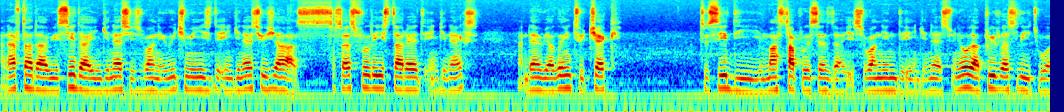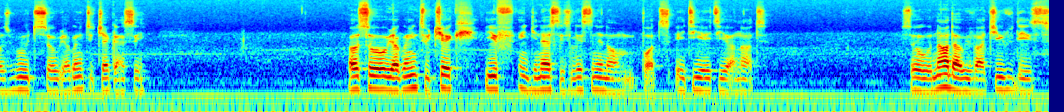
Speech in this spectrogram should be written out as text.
And after that we see that nginx is running which means the nginx user has successfully started nginx and then we are going to check to see the master process that is running the nginx. you know that previously it was root so we are going to check and see. Also we are going to check if nginx is listening on port 8080 or not. So now that we've achieved this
